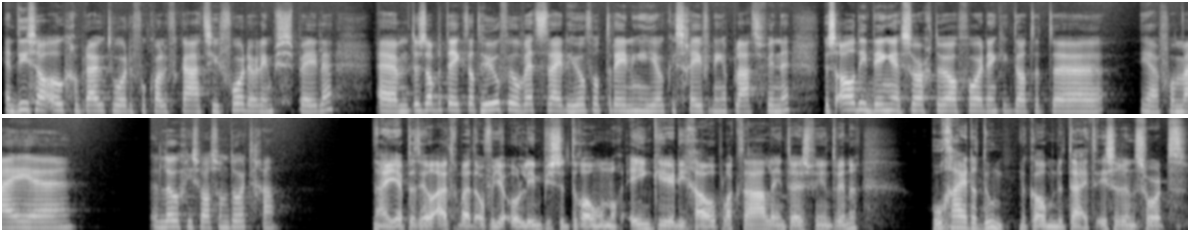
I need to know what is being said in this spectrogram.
En die zal ook gebruikt worden voor kwalificatie voor de Olympische Spelen. Ehm, dus dat betekent dat heel veel wedstrijden, heel veel trainingen hier ook in Scheveningen plaatsvinden. Dus al die dingen zorgen er wel voor, denk ik, dat het ja, voor mij logisch was om door te gaan. Nou, je hebt het heel uitgebreid over je Olympische droom om nog één keer die gouden plak te halen in 2024. Hoe ga je dat doen de komende tijd? Is er een soort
